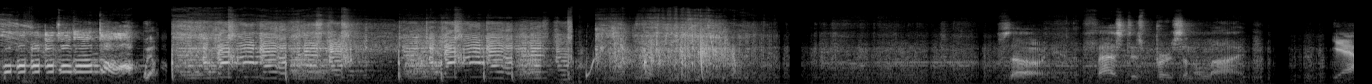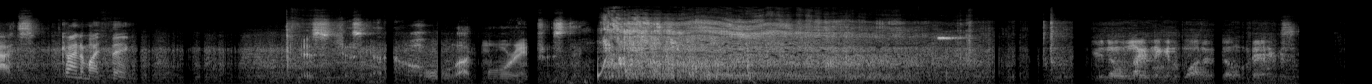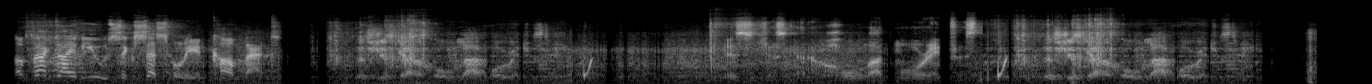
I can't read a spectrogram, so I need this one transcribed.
So, you're the fastest person alive. Yeah, it's kind of my thing. This just got a whole lot more interesting. You know lightning and water don't mix. A fact I have used successfully in combat. This just got a whole lot more interesting. This just got a whole lot more interesting. This just got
